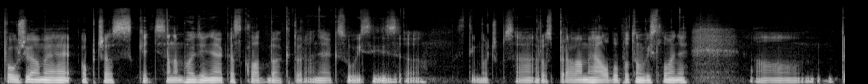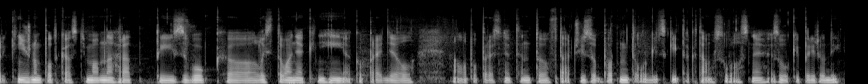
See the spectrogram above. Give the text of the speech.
používame občas, keď sa nám hodí nejaká skladba, ktorá nejak súvisí s tým, o čom sa rozprávame, alebo potom vyslovene pri knižnom podcaste mám nahratý zvuk listovania knihy ako predel, alebo presne tento vtáči zobor mytologický, tak tam sú vlastne zvuky prírody.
